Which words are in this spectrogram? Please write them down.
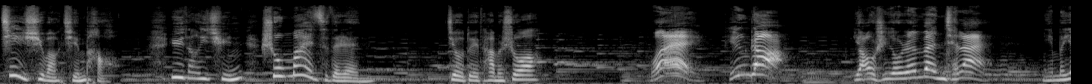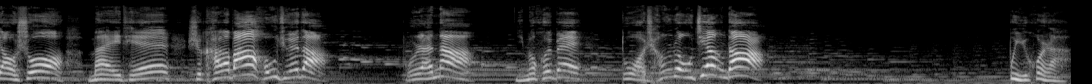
继续往前跑，遇到一群收麦子的人，就对他们说：“喂，听着！要是有人问起来，你们要说麦田是卡拉巴侯爵的，不然呢，你们会被剁成肉酱的。”不一会儿啊，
